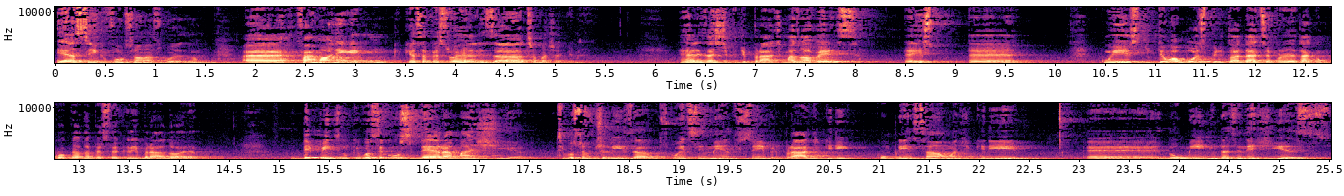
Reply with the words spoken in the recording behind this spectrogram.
É assim que funcionam as coisas. É, faz mal ninguém com que essa pessoa realizar. Deixa eu baixar aqui. Né? Realizar esse tipo de prática. Mais uma vez, é isso. É, com isso, ter uma boa espiritualidade, se projetar como qualquer outra pessoa equilibrada. Olha, depende do que você considera a magia. Se você utiliza os conhecimentos sempre para adquirir compreensão, adquirir é, domínio das energias,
